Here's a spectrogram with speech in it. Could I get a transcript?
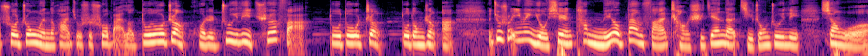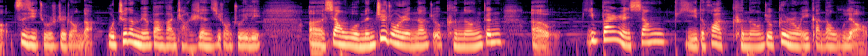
说中文的话，就是说白了多动症或者注意力缺乏多动症、多动症啊。就是说，因为有些人他没有办法长时间的集中注意力，像我自己就是这种的，我真的没有办法长时间的集中注意力。呃，像我们这种人呢，就可能跟呃一般人相比的话，可能就更容易感到无聊。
